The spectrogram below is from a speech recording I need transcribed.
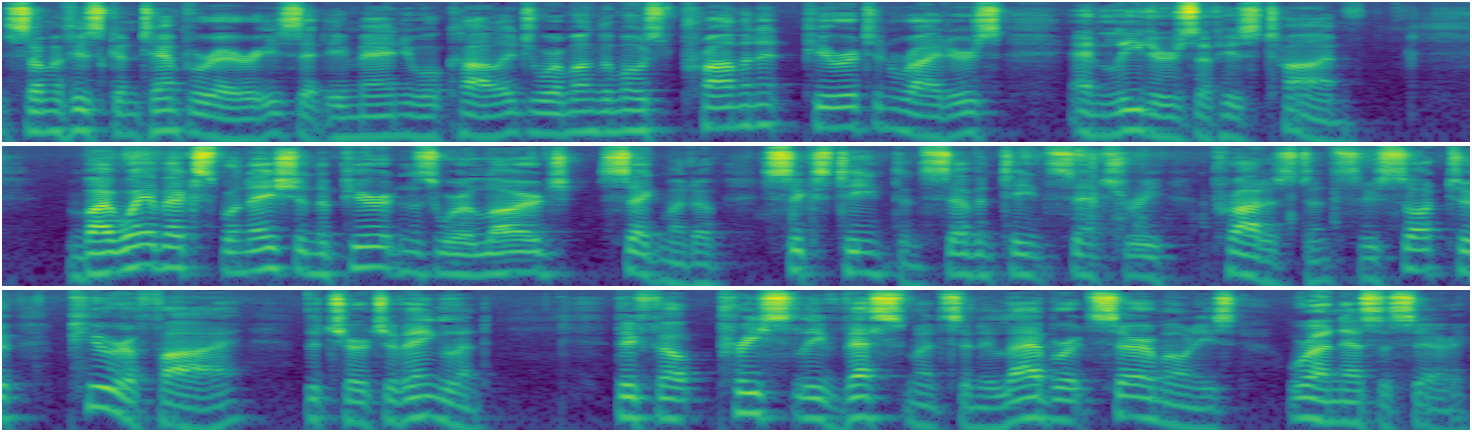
Some of his contemporaries at Emmanuel College were among the most prominent Puritan writers and leaders of his time. By way of explanation, the Puritans were a large segment of 16th and 17th century Protestants who sought to purify the Church of England. They felt priestly vestments and elaborate ceremonies were unnecessary.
